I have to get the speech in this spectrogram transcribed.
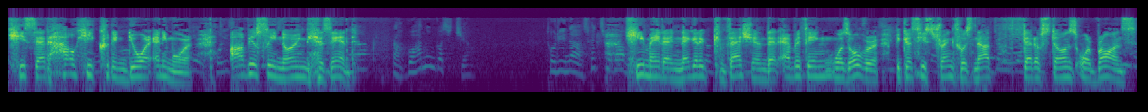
He said how he could endure anymore, obviously knowing his end. He made a negative confession that everything was over because his strength was not that of stones or bronze.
